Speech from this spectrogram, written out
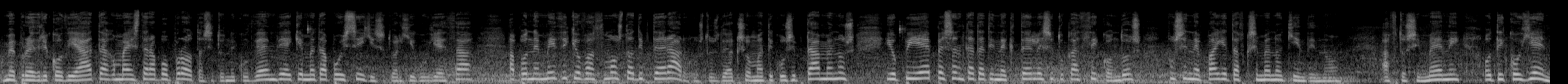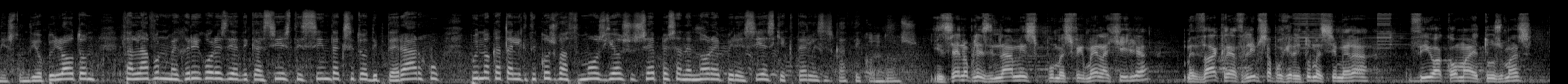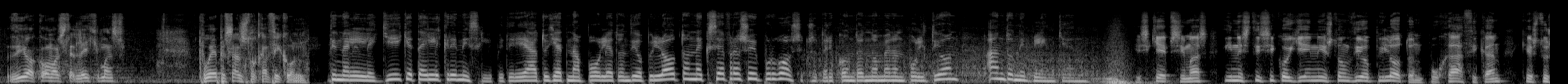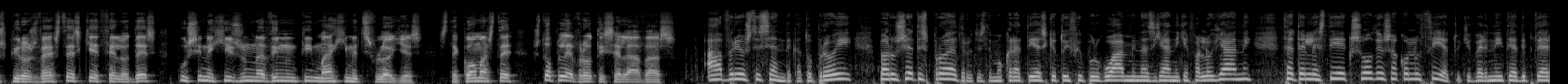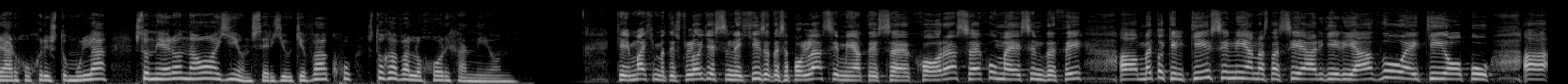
Με προεδρικό διάταγμα, ύστερα από πρόταση του Νικουδένδια και μετά από εισήγηση του αρχηγού Γεθά, απονεμήθηκε ο βαθμός του αντιπτεράρχου στους δύο αξιωματικούς υπτάμενους, οι οποίοι έπεσαν κατά την εκτέλεση του καθήκοντος που συνεπάγεται αυξημένο κίνδυνο. Αυτό σημαίνει ότι οι οικογένειες των δύο πιλότων θα λάβουν με γρήγορες διαδικασίες τη σύνταξη του αντιπτεράρχου, που είναι ο καταληκτικός βαθμός για όσους έπεσαν εν ώρα υπηρεσίας και εκτέλεσης καθήκοντος. Οι ένοπλες δυνάμεις που με σφιγμένα χίλια με δάκρυα θλίψη αποχαιρετούμε σήμερα δύο ακόμα ετούς μας, δύο ακόμα στελέχη μας που έπεσαν στο καθήκον. Την αλληλεγγύη και τα ειλικρινή συλληπιτηριά του για την απώλεια των δύο πιλότων εξέφρασε ο Υπουργός Εξωτερικών των Ηνωμένων Πολιτειών, Άντωνι Μπλίνκεν. Η σκέψη μας είναι στις οικογένειες των δύο πιλότων που χάθηκαν και στους πυροσβέστες και εθελοντές που συνεχίζουν να δίνουν τη μάχη με τις φλόγες. Στεκόμαστε στο πλευρό της Ελλάδας. Αύριο στις 11 το πρωί, παρουσία της Προέδρου της Δημοκρατίας και του Υφυπουργού Άμυνας Γιάννη Κεφαλογιάννη, θα τελεστεί η εξόδιος ακολουθία του κυβερνήτη αντιπτεράρχου Χρήστου Μουλά στον ιερό ναό Αγίων Σεργίου και Βάκχου στο Γαβαλοχώρι Χανίων. Και η μάχη με τις φλόγες συνεχίζεται σε πολλά σημεία της ε, χώρας. Έχουμε συνδεθεί με το Κιλκής, είναι η Αναστασία Αργυριάδου, εκεί όπου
